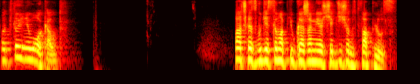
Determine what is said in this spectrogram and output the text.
Podwójny walkout. Paczka z 20 piłkarzami 82+. Plus.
